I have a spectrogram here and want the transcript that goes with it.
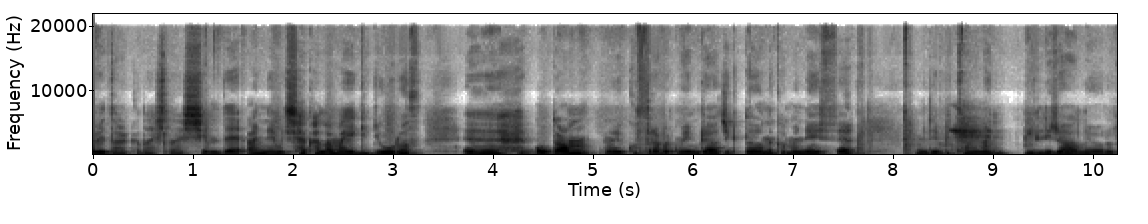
Evet arkadaşlar şimdi annemi şakalamaya gidiyoruz. Ee, odam e, kusura bakmayın birazcık dağınık ama neyse. Şimdi bir tane 1 lira alıyoruz.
